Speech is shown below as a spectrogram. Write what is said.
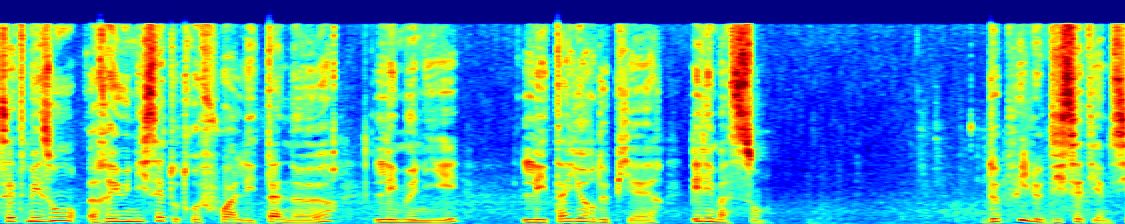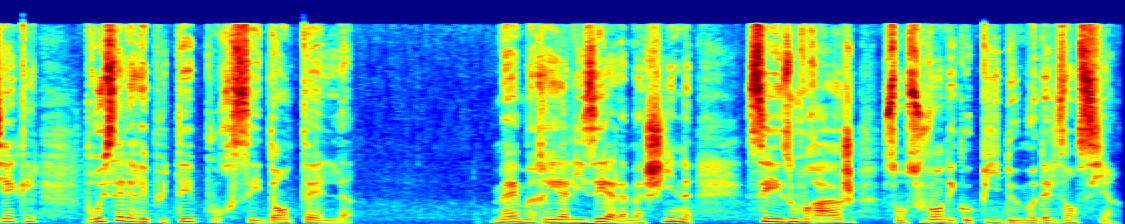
Cette maison réunissait autrefois les tanneurs, les meuniers, les tailleurs de pierre et les maçons. Depuis le XVIIe siècle, Bruxelles est réputée pour ses dentelles. Même réalisées à la machine, ces ouvrages sont souvent des copies de modèles anciens.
